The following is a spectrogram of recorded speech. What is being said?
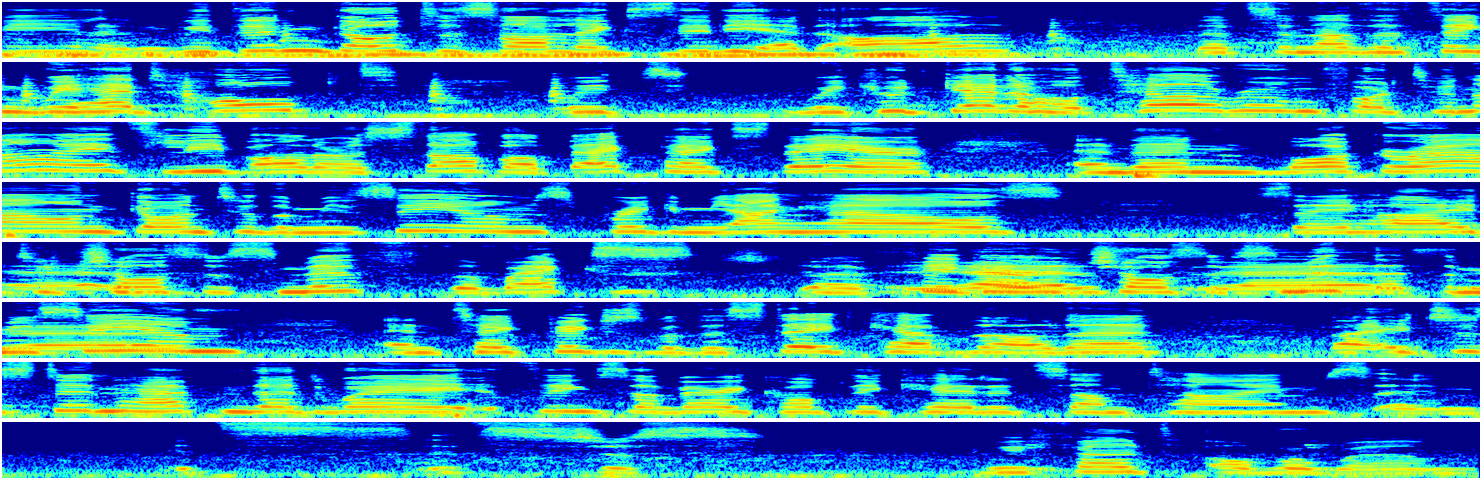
feel and we didn't go to salt lake city at all. That's another thing. We had hoped we'd we could get a hotel room for two nights leave all our stuff our backpacks there and then walk around go into the museums brigham young house say hi to joseph smith the wax uh, figure Yes, joseph smith at yes, the museum and take pictures with the state capitol all that but it just didn't happen that way things are very complicated sometimes and it's it's just we felt overwhelmed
